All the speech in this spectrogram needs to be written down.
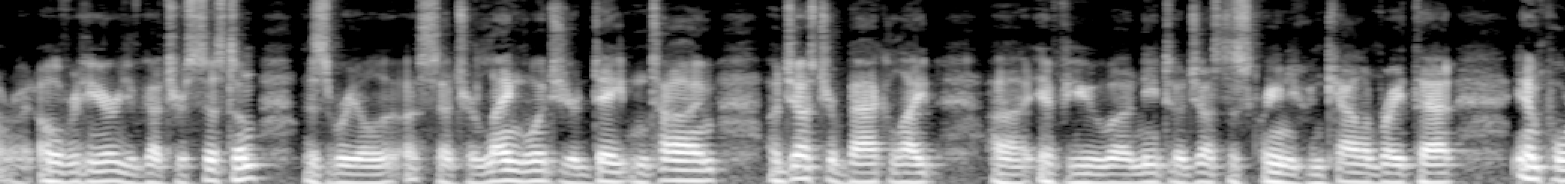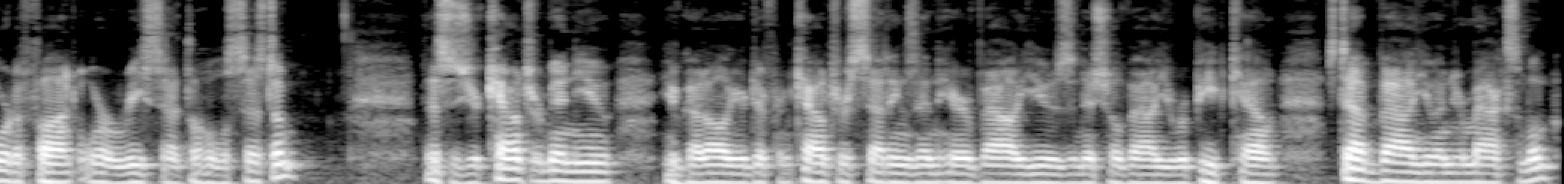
All right, over here you've got your system. This is where you'll uh, set your language, your date and time, adjust your backlight. Uh, if you uh, need to adjust the screen, you can calibrate that, import a font, or reset the whole system. This is your counter menu. You've got all your different counter settings in here, values, initial value, repeat count, step value, and your maximum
